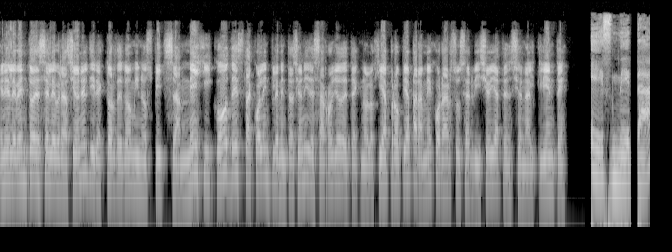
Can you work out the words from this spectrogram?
En el evento de celebración, el director de Domino's Pizza México destacó la implementación y desarrollo de tecnología propia para mejorar su servicio y atención al cliente. ¿Es neta?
